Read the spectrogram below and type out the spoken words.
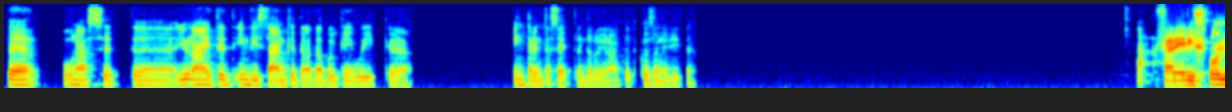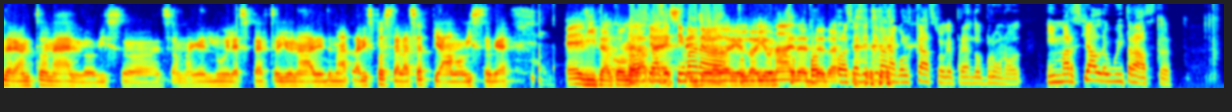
per un asset eh, United in vista anche della Double Game Week eh, in 37 dello United. Cosa ne dite? Ah, Farei rispondere Antonello, visto insomma che è lui l'esperto United, ma la risposta la sappiamo, visto che evita come la peste i giocatori dello United. pro- da- prossima settimana col cazzo che prendo Bruno in Martial We Trust.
